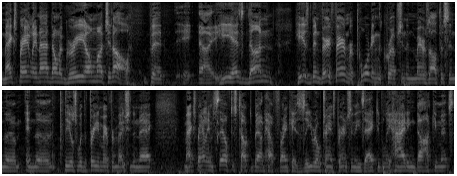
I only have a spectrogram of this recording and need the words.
Max Brantley and I don't agree on much at all, but uh, he has done. He has been very fair in reporting the corruption in the mayor's office in the in the deals with the Freedom of Information Act. Max Brantley himself just talked about how Frank has zero transparency and he's actively hiding documents.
